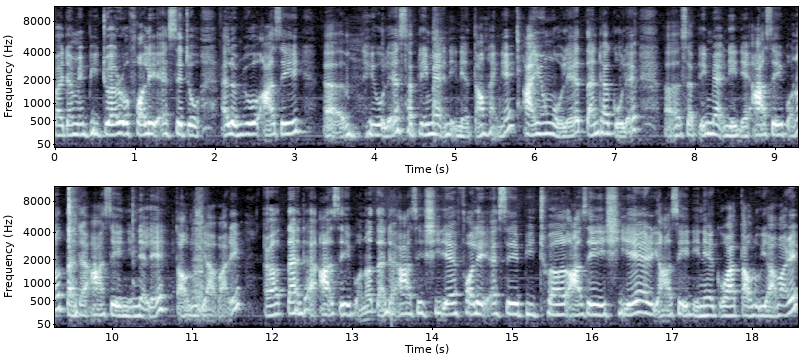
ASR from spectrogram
ဗိုက်တာမင် B12 တို့ folic acid တို့အဲ့လိုမျိုးအားစေးအဲဟိကိုလည်း supplement အနေနဲ့တောင်းနိုင်တယ်အာယွန်းကိုလည်းတန်တက်ကိုလည်းအဲ supplement အနေနဲ့အားစေးပေါ့နော်တန်တက်အားစေးအနေနဲ့လည်းတောင်းလို့ရပါတယ် အဲ့တော့တန်တက်အားစေးပေါ့နော်တန်တက်အားစေးရှိတယ် folic acid B12 အားစေးရှိရဲ့အဲ့ဒီအားစေးအနေနဲ့ကိုကတောက်လို့ရပါတယ်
